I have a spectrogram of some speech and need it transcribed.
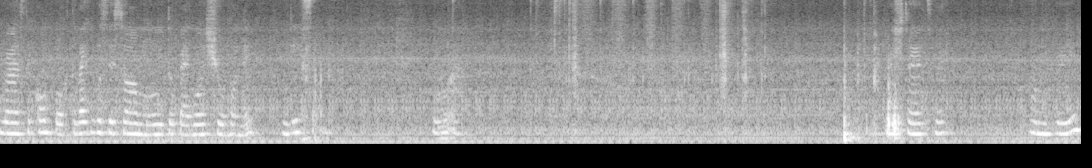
ela se comporta. Vai que você soa muito pega uma chuva, né? Ninguém sabe. Vamos lá. estética, né? Vamos ver.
